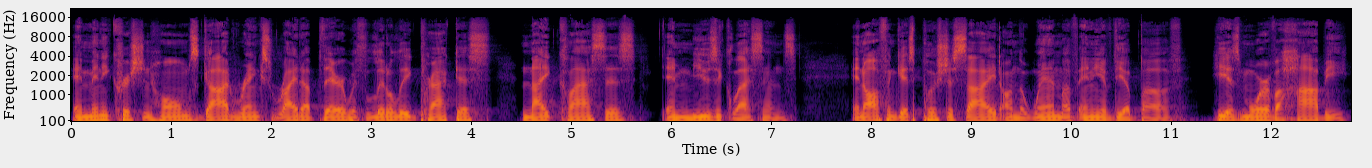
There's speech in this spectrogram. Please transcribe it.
In many Christian homes, God ranks right up there with Little League practice, night classes, and music lessons, and often gets pushed aside on the whim of any of the above. He is more of a hobby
